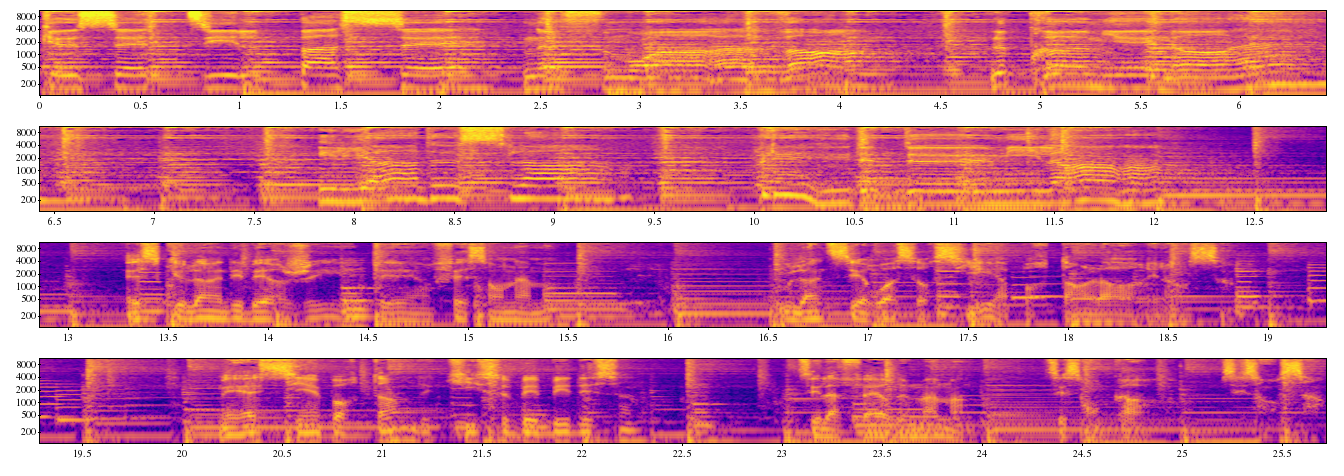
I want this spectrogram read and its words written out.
que s'est-il passé neuf mois avant le premier Noël? De cela plus de 2000 ans. Est-ce que l'un des bergers était en fait son amant? Ou l'un de ces rois sorciers apportant l'or et l'encens? Mais est-ce si important de qui ce bébé descend? C'est l'affaire de maman, c'est son corps, c'est son sang.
